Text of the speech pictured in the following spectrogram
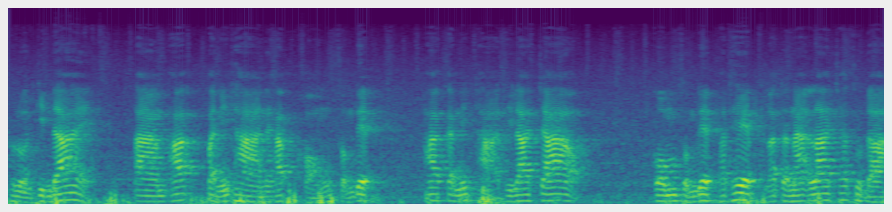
ถนนกินได้ตามพระปณิธานนะครับของสมเด็จพระกนิษฐาธิราชเจ้า กรมสมเด็จพระเทพรัตนราชสุดา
